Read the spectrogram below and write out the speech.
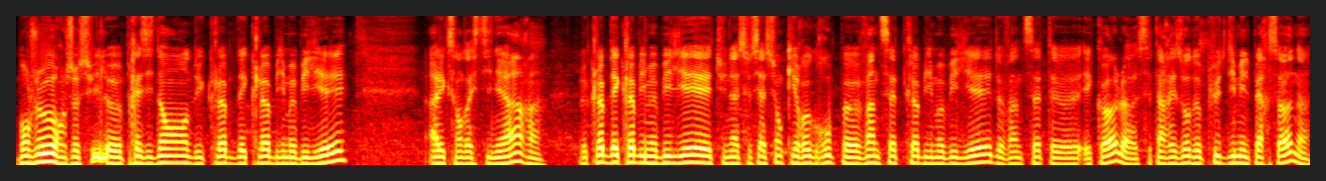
Bonjour, je suis le président du Club des clubs immobiliers, Alexandre Estignard. Le Club des clubs immobiliers est une association qui regroupe 27 clubs immobiliers de 27 euh, écoles. C'est un réseau de plus de 10 000 personnes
